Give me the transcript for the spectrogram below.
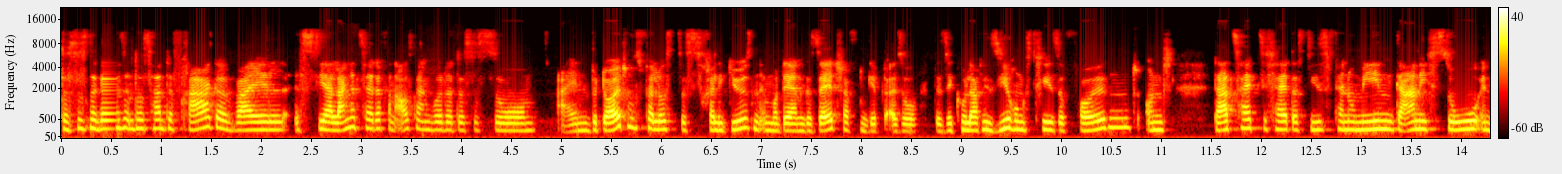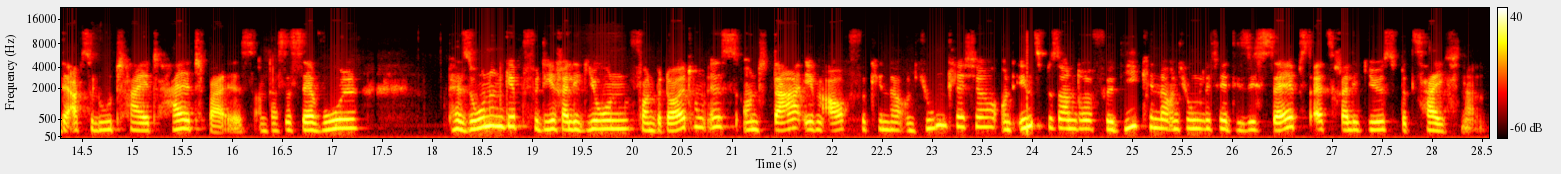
Das ist eine ganz interessante Frage, weil es ja lange Zeit davon ausgegangen wurde, dass es so einen Bedeutungsverlust des Religiösen in modernen Gesellschaften gibt, also der Säkularisierungsthese folgend. Und da zeigt sich halt, dass dieses Phänomen gar nicht so in der Absolutheit haltbar ist und dass es sehr wohl Personen gibt, für die Religion von Bedeutung ist und da eben auch für Kinder und Jugendliche und insbesondere für die Kinder und Jugendliche, die sich selbst als religiös bezeichnen.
